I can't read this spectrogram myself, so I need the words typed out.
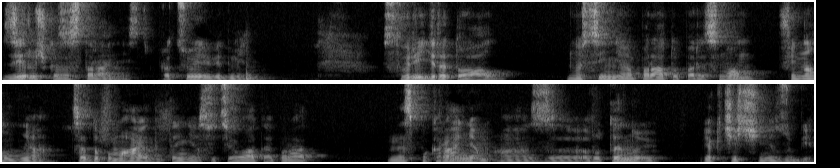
зірочка за старанність працює відмінно. Створіть ритуал носіння апарату перед сном фінал дня. Це допомагає дитині асоціювати апарат не з покаранням, а з рутиною, як чищення зубів.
